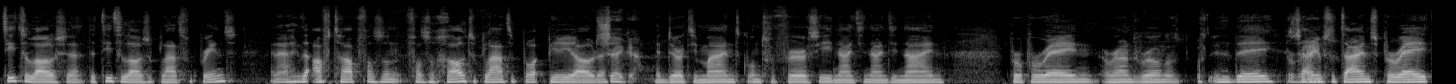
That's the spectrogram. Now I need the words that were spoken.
titeloze, de titeloze plaat van Prince. En eigenlijk de aftrap van zijn, van zijn grote platenperiode. zeker. Met Dirty Mind, Controversy, 1999... Purple Rain, Around the World of- in a Day... Sign of the Times, Parade.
